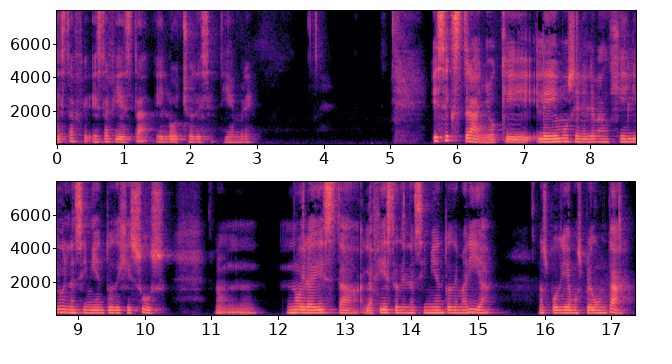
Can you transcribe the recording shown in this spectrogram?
esta, esta fiesta el 8 de septiembre. Es extraño que leemos en el Evangelio el nacimiento de Jesús. ¿No era esta la fiesta del nacimiento de María? Nos podríamos preguntar.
